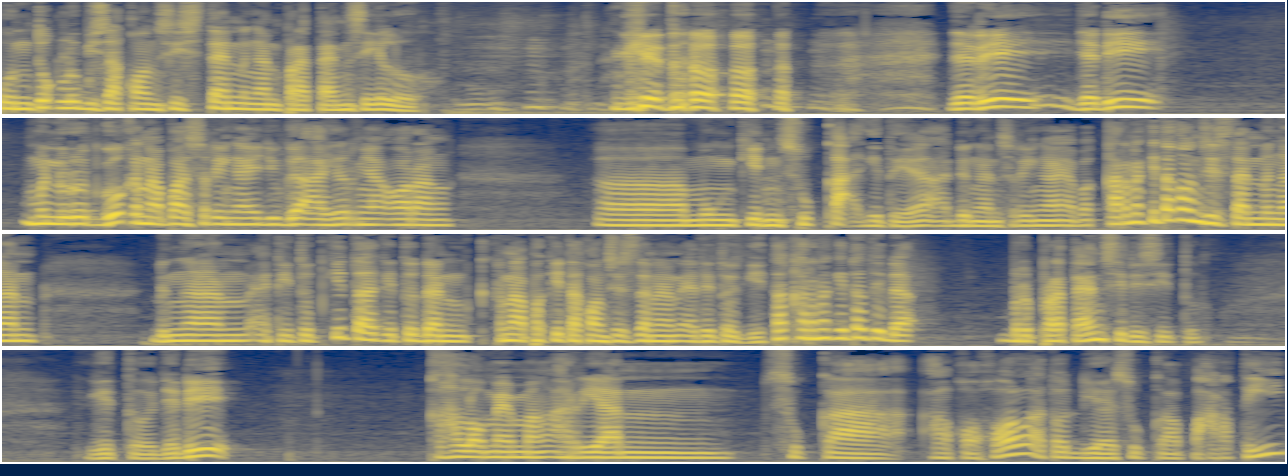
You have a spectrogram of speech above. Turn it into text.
untuk lu bisa konsisten dengan pretensi lu. gitu. jadi jadi menurut gue kenapa seringai juga akhirnya orang uh, mungkin suka gitu ya dengan seringai apa? Karena kita konsisten dengan dengan attitude kita gitu dan kenapa kita konsisten dengan attitude kita karena kita tidak berpretensi di situ gitu jadi kalau memang Aryan suka alkohol atau dia suka party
